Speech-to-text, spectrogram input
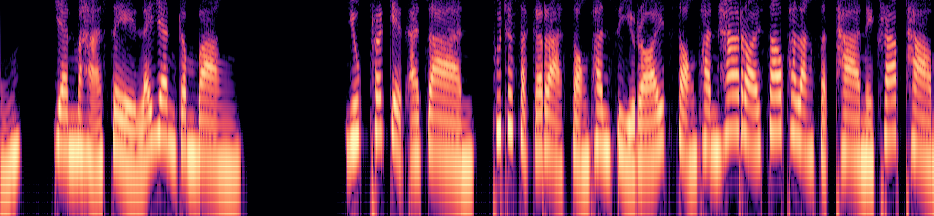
งส์ยันมหาเสและยันกำบัง ยุคพระเกตอาจารย์พุทธศักราช 2400-2500 เศร้าพลังศรัทธาในคราบธรรม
